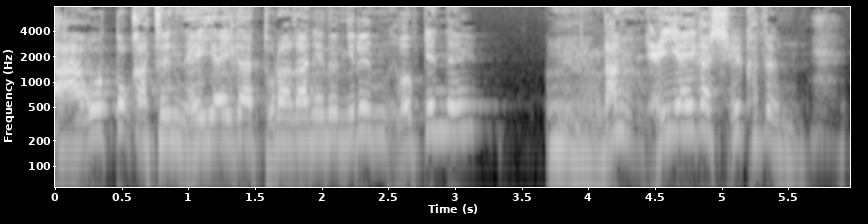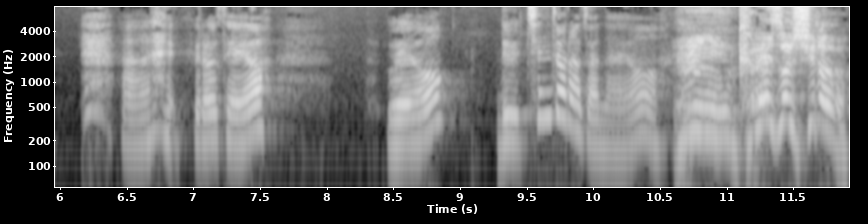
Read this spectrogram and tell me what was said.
나하고 똑같은 AI가 돌아다니는 일은 없겠네. 음, 난 AI가 싫거든. 아, 그러세요? 왜요? 늘 친절하잖아요. 음, 그래서 싫어.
